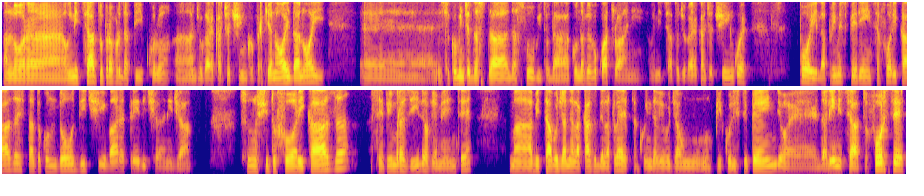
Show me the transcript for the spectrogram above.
Allora, ho iniziato proprio da piccolo a giocare a calcio 5 perché noi, da noi eh, si comincia da, da, da, subito, da quando avevo 4 anni ho iniziato a giocare a calcio 5, poi la prima esperienza fuori casa è stata con 12-13 anni già. Sono uscito fuori casa, sempre in Brasile ovviamente, ma abitavo già nella casa dell'atleta, quindi avevo già un, un piccolo stipendio e da lì ho iniziato. Forse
